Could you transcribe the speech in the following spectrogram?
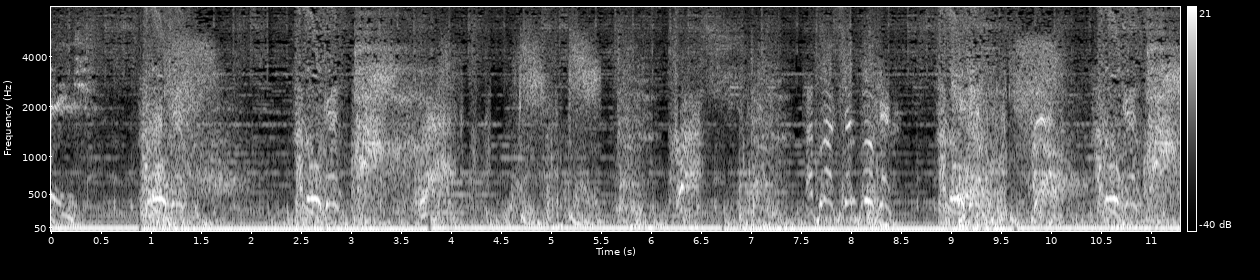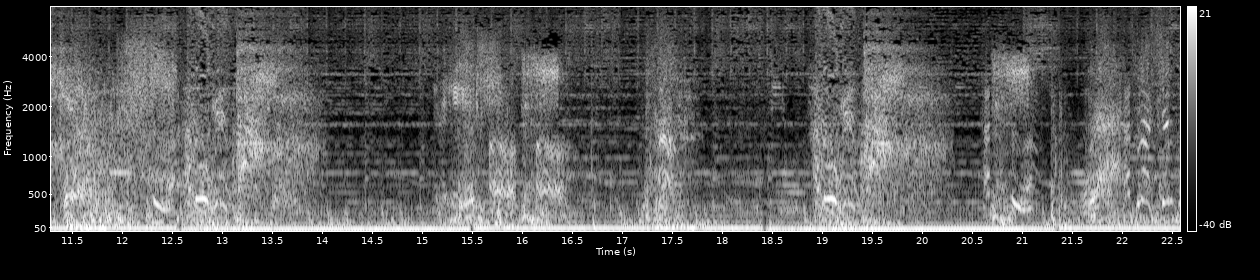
Engage! Hadouken! Hadouken! Crush! 竜巻旋風剣 Hadouken! Hadouken! Hadouken! Hadouken!竜巻旋風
